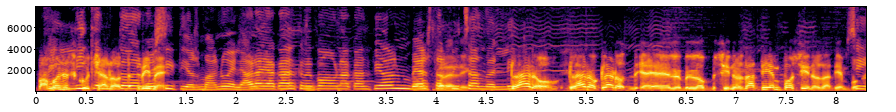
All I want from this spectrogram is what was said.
Vamos a escuchar en otro. todos Dime. los sitios, Manuel. Ahora ya cada vez que me ponga una canción voy a estar fichando el link. Claro, claro, claro. Eh, lo- si nos da tiempo, sí nos da tiempo. Sí.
